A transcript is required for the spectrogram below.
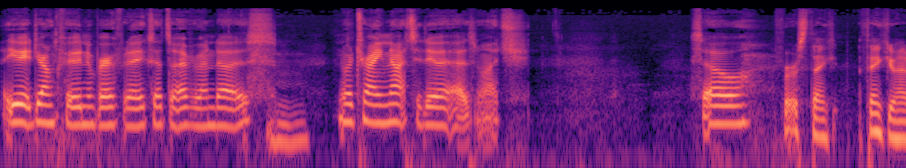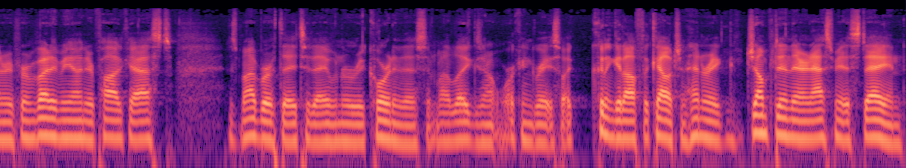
that you ate junk food on your birthday because that's what everyone does. Mhm. And we're trying not to do it as much. So, First, thank thank you, Henry, for inviting me on your podcast. It's my birthday today when we're recording this, and my legs aren't working great, so I couldn't get off the couch. And Henry jumped in there and asked me to stay, and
